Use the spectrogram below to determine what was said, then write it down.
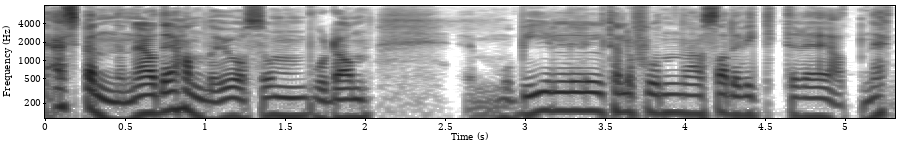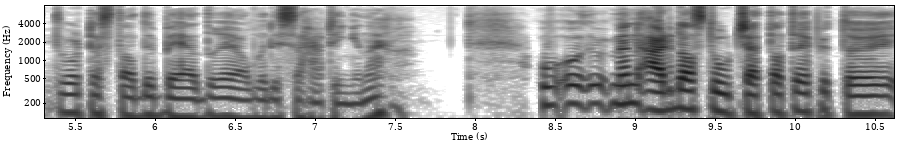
er spennende, og det handler jo også om hvordan mobiltelefonen er stadig viktigere, at nettet vårt er stadig bedre, alle disse her tingene. Men er det da stort sett at dere putter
